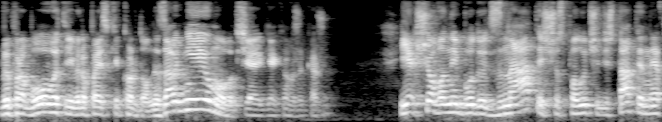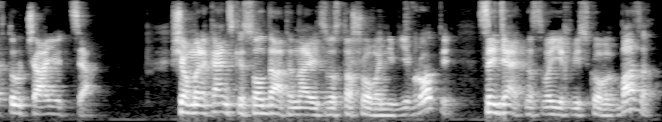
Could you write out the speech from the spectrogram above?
випробовувати європейські кордони за однією умови, як я вже кажу. Якщо вони будуть знати, що Сполучені Штати не втручаються, що американські солдати, навіть розташовані в Європі, сидять на своїх військових базах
